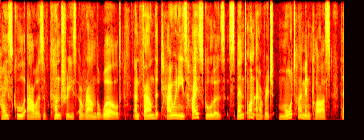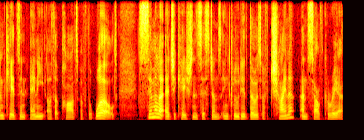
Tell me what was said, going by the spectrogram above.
high school hours of countries around the world and found that Taiwanese high schoolers spent on average more time in class than kids in any other part of the world. Similar education systems included those of China and South Korea,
